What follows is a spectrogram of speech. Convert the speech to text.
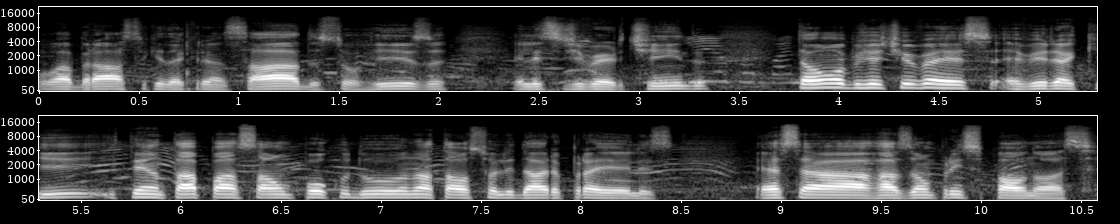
o abraço aqui da criançada, o sorriso, eles se divertindo. Então o objetivo é esse, é vir aqui e tentar passar um pouco do Natal solidário para eles. Essa é a razão principal nossa.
